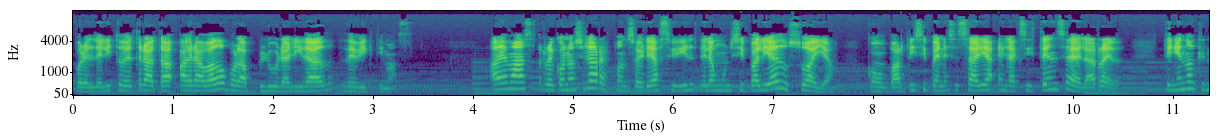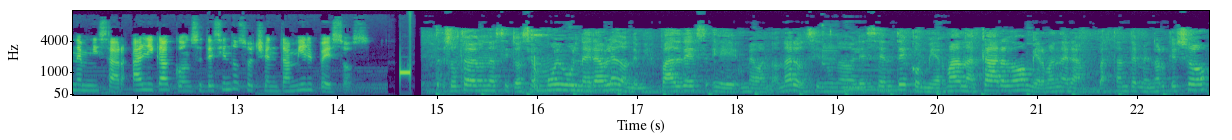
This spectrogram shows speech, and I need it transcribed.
por el delito de trata agravado por la pluralidad de víctimas. Además, reconoció la responsabilidad civil de la Municipalidad de Ushuaia como partícipe necesaria en la existencia de la red, teniendo que indemnizar a Alica con 780 mil pesos, yo estaba en una situación muy vulnerable donde mis padres eh, me abandonaron siendo un adolescente con mi hermana a cargo, mi hermana era bastante menor que yo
